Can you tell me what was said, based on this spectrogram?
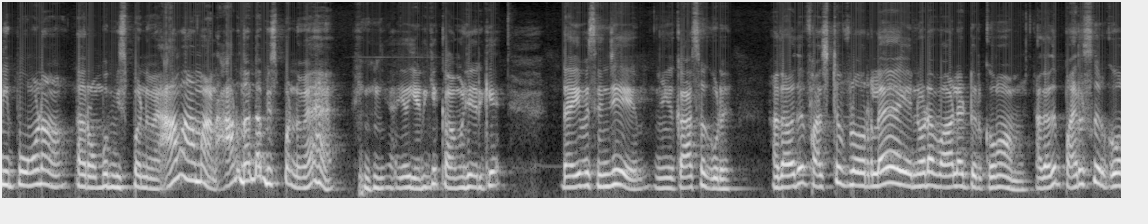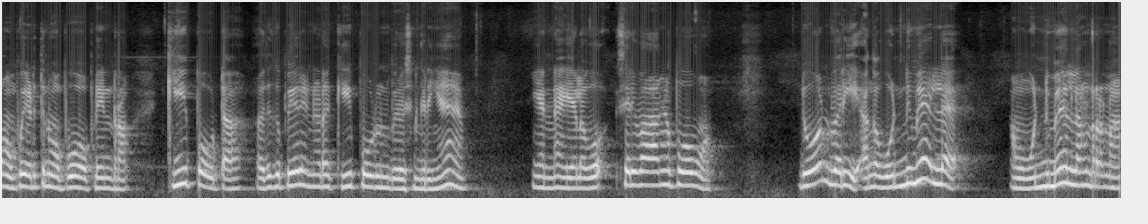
நீ போனால் நான் ரொம்ப மிஸ் பண்ணுவேன். ஆமாம் ஆமாம் நானும் தான்டா மிஸ் பண்ணுவேன். ஐயோ எனக்கே காமெடியாக இருக்கே. தயவு செஞ்சு நீங்கள் காசை கொடு. அதாவது ஃபஸ்ட்டு ஃப்ளோரில் என்னோடய வாலெட் இருக்கும். அதாவது பர்ஸ் இருக்கும். அவன் போய் எடுத்துன்னு போ அப்படின்றான். கீப் அவுட்டா அதுக்கு பேர் என்னடா கீப் அவுட்டுன்னு பேர் வச்சுக்கிறீங்க என்ன இலவோ சரி வாங்க போவோம். டோன்ட் வரி அங்கே ஒன்றுமே இல்லை. அவன் ஒன்றுமே இல்லைன்றானா?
